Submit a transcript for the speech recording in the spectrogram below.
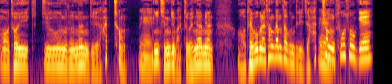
어, 저희 기준으로는 이제 하청이 예, 지는 게 맞죠. 왜냐하면 어, 대부분의 상담사분들이 이제 하청 예. 소속의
